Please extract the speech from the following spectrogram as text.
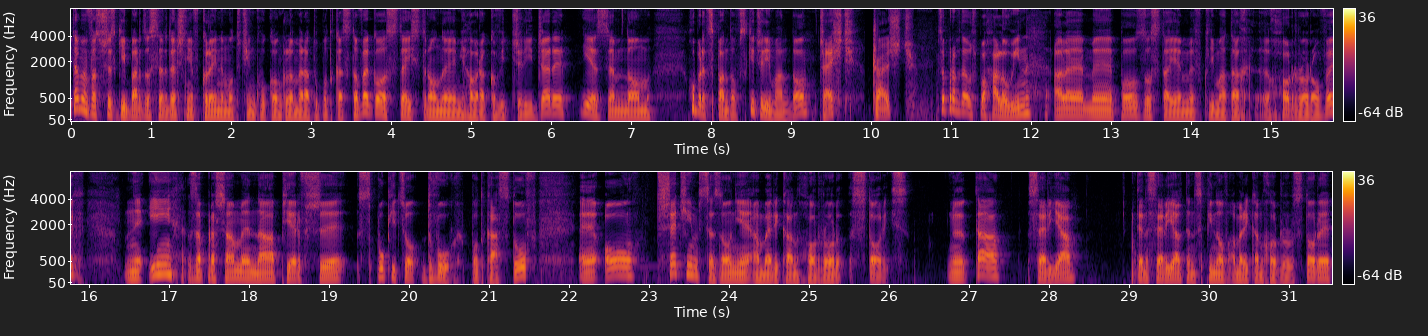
Witamy Was wszystkich bardzo serdecznie w kolejnym odcinku konglomeratu podcastowego. Z tej strony Michał Rakowicz, czyli Jerry. Jest ze mną Hubert Spandowski, czyli Mando. Cześć. Cześć. Co prawda już po Halloween, ale my pozostajemy w klimatach horrorowych i zapraszamy na pierwszy z póki co dwóch podcastów e, o trzecim sezonie American Horror Stories. E, ta seria ten serial, ten spin-off American Horror Story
